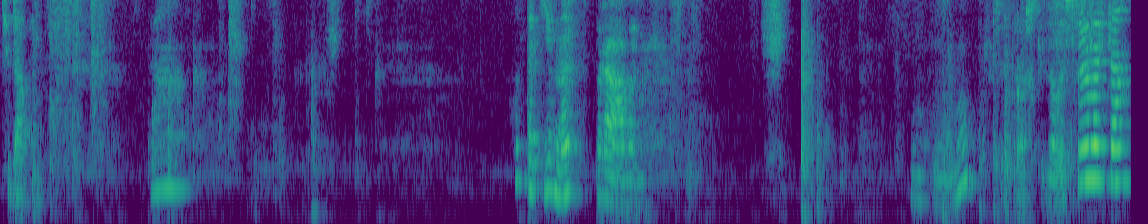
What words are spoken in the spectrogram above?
Чудовенько. Так. От такі в нас справи. Угу. Ще трошки залишилося.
